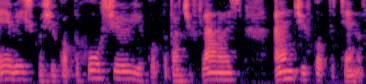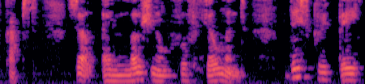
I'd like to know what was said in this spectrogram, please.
Aries, because you've got the horseshoe, you've got the bunch of flowers, and you've got the Ten of Cups. So emotional fulfillment. This could be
